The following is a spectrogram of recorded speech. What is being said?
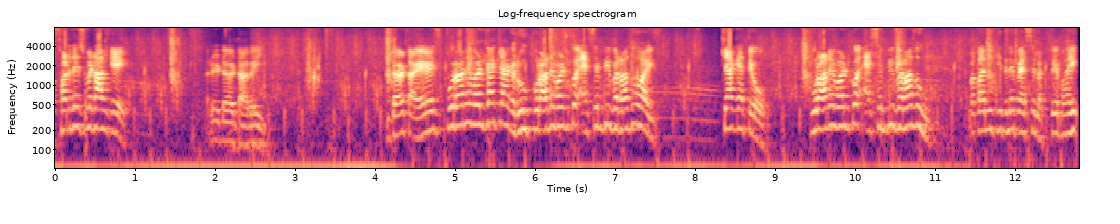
फर्देश में डाल के। अरे डर्ट आ गई। डर्ट आ गया पुराने वर्ल्ड का, क्या करूँ? पुराने वर्ल्ड को एसएमपी बना दूँ गाइस क्या कहते हो? पुराने वर्ल्ड को एस बना दूँ? पता नहीं कितने पैसे लगते भाई।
